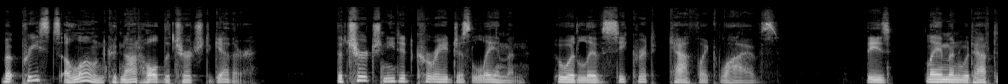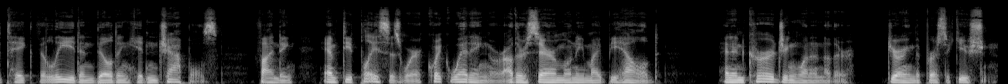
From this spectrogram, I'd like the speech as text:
But priests alone could not hold the church together. The church needed courageous laymen who would live secret Catholic lives. These laymen would have to take the lead in building hidden chapels, finding empty places where a quick wedding or other ceremony might be held, and encouraging one another during the persecution.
